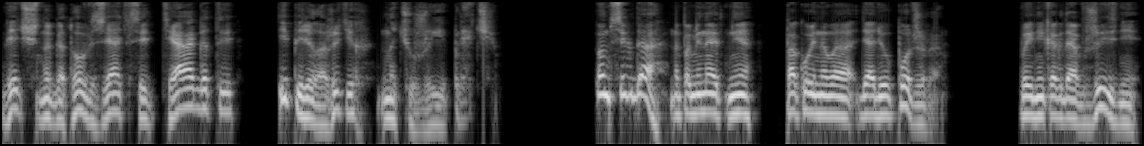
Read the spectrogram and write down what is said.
вечно готов взять все тяготы и переложить их на чужие плечи. Он всегда напоминает мне покойного дядю Поджера. Вы никогда в жизни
